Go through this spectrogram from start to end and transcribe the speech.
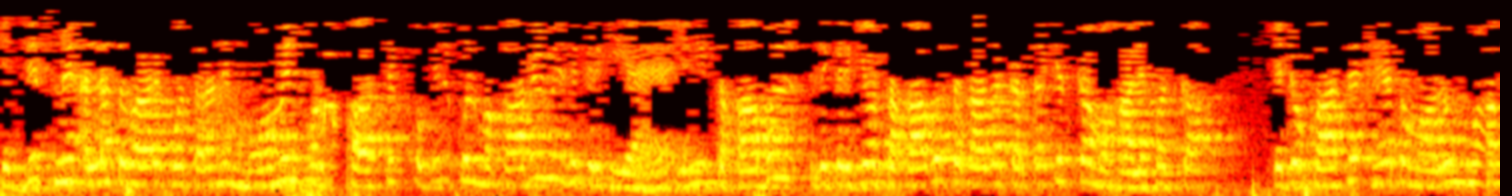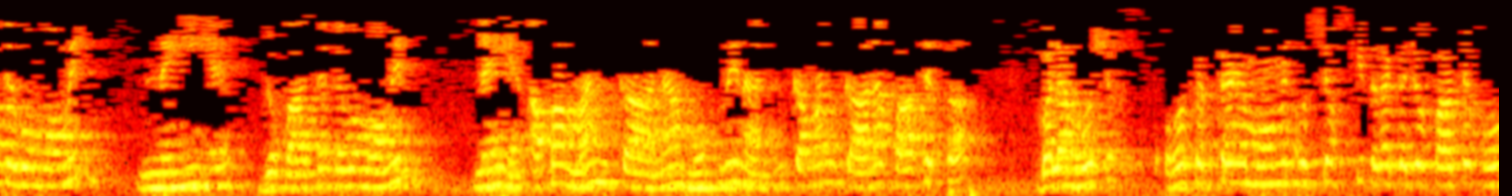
کہ جس میں اللہ تبارک و تعالیٰ نے مومن اور فاسق کو بالکل مقابل میں ذکر کیا ہے یعنی تقابل ذکر کیا اور تقابل تقاضا کرتا ہے، کس کا؟ مخالفت کا، کہ جو فاسق ہے تو معلوم ہوا کہ وہ مومن نہیں ہے، جو فاسق ہے وہ مومن نہیں ہے۔ اپا من کانا مکمن کا من کانا فاسق کا بلا ہو شخص، ہو سکتا ہے مومن اس شخص کی طرح کا جو فاسق ہو۔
